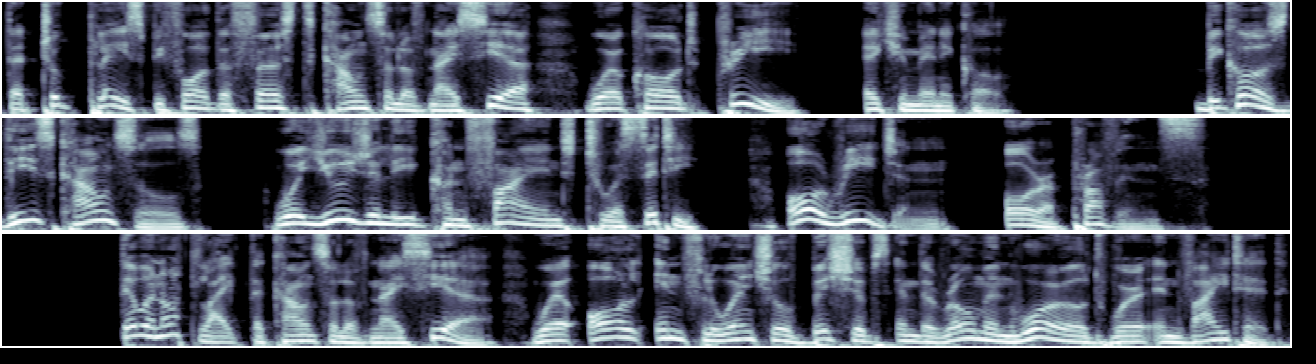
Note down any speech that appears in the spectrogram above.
that took place before the first Council of Nicaea were called pre ecumenical. Because these councils were usually confined to a city or region or a province. They were not like the Council of Nicaea, where all influential bishops in the Roman world were invited.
